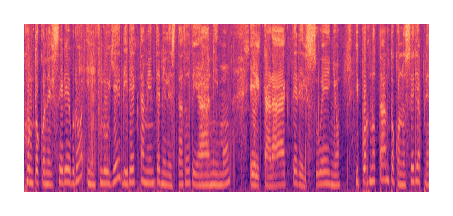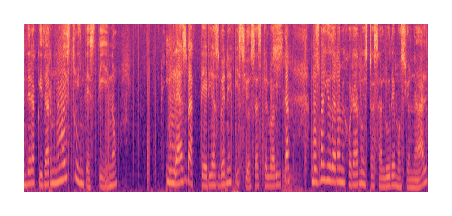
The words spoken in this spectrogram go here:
Junto con el cerebro influye directamente en el estado de ánimo, el carácter, el sueño y por lo tanto conocer y aprender a cuidar nuestro intestino y las bacterias beneficiosas que lo habitan Sí. nos va a ayudar a mejorar nuestra salud emocional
